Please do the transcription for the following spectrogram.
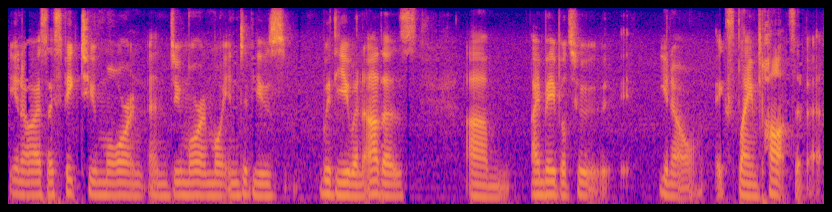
you know, as I speak to you more and, and do more and more interviews with you and others, um, I'm able to, you know, explain parts of it.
